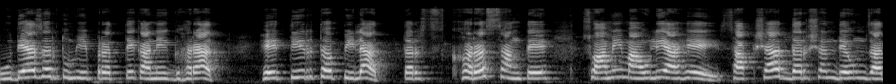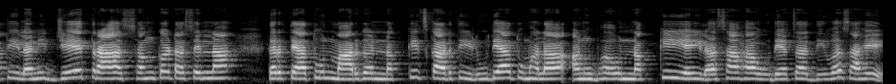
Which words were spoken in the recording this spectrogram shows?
उद्या जर तुम्ही प्रत्येकाने घरात हे तीर्थ पिलात तर खरंच सांगते स्वामी माऊली आहे साक्षात दर्शन देऊन जातील आणि जे त्रास संकट असेल ना तर त्यातून मार्ग नक्कीच काढतील. उद्या तुम्हाला अनुभव नक्की येईल. असा हा उद्याचा दिवस आहे.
